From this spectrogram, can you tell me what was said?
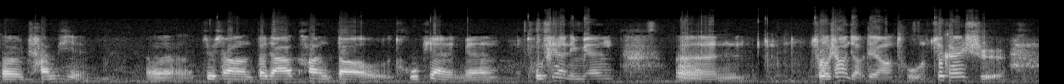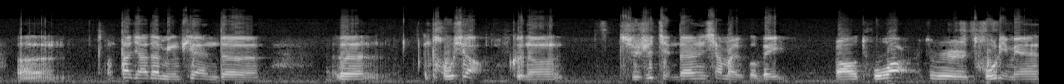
的产品，呃，就像大家看到图片里面，图片里面，嗯，左上角这张图，最开始，呃，大家的名片的，呃，头像。可能只是简单，下面有个 V，然后图二就是图里面，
